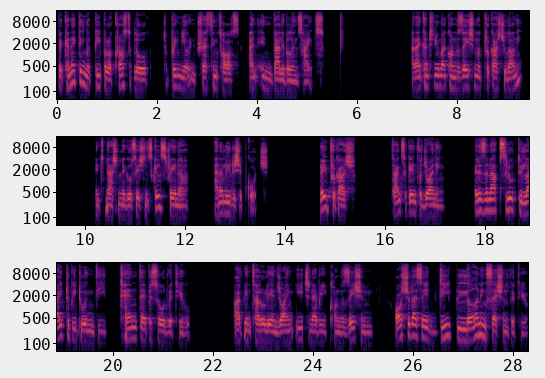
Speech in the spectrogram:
by connecting with people across the globe to bring you interesting thoughts and invaluable insights. And I continue my conversation with Prakash Jugani, international negotiation skills trainer and a leadership coach. Hey Prakash, thanks again for joining. It is an absolute delight to be doing the 10th episode with you. I've been thoroughly enjoying each and every conversation, or should I say, deep learning sessions with you.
